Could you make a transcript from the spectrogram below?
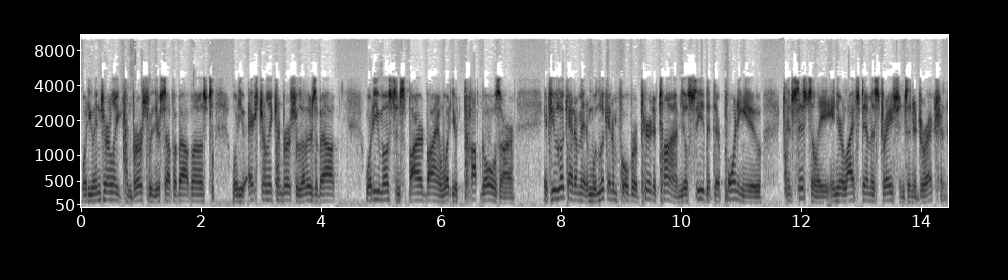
what do you internally converse with yourself about most, what do you externally converse with others about, what are you most inspired by, and what your top goals are. If you look at them and look at them for over a period of time, you'll see that they're pointing you consistently in your life's demonstrations in a direction.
